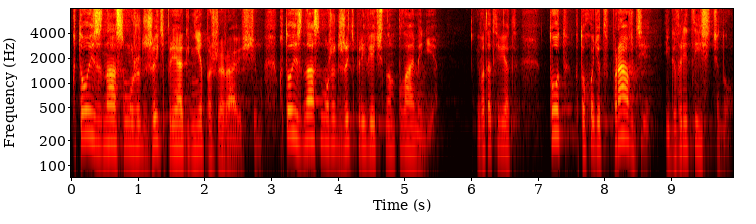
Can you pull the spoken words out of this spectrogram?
Кто из нас может жить при огне пожирающем? Кто из нас может жить при вечном пламени?» И вот ответ. Тот, кто ходит в правде и говорит истину,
